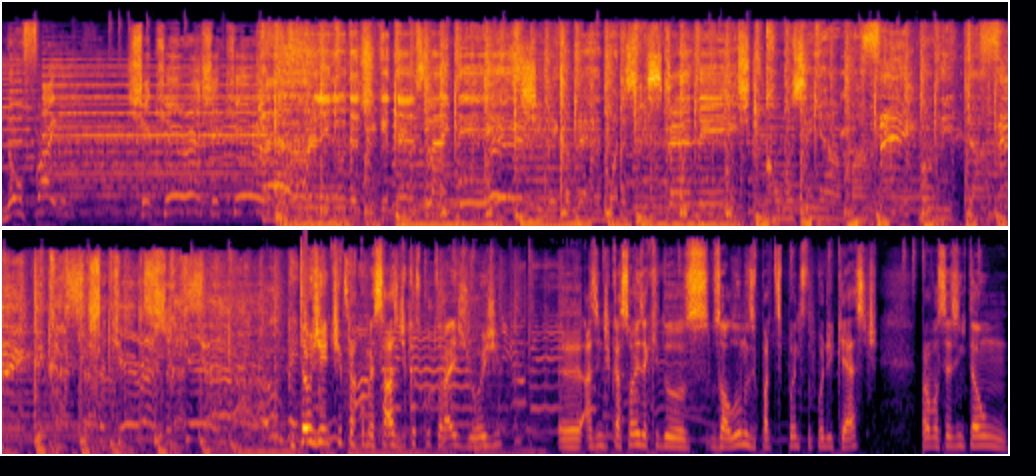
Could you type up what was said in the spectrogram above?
in. no fighting. Shakira, I Shakira. never really knew that she could dance like this. She make a man wanna speak Spanish. Como se llama? Bonita, Picasa. Shakira, Shakira. Então, gente, para começar as dicas culturais de hoje, eh, as indicações aqui dos, dos alunos e participantes do podcast, para vocês então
